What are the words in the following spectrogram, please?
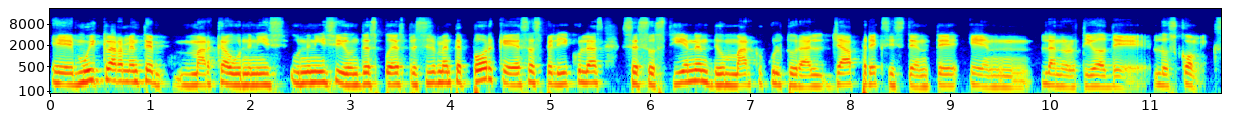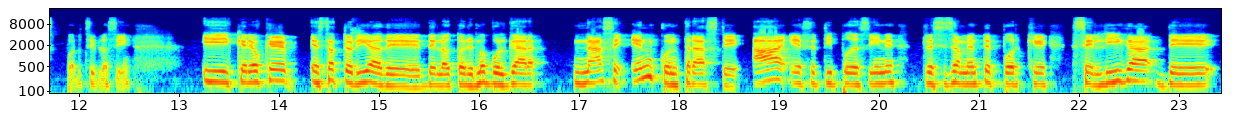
Eh, muy claramente marca un inicio, y un después, precisamente porque esas películas se sostienen de un marco cultural ya preexistente en la narrativa de los cómics, por decirlo así. Y creo que esta teoría de, del autorismo vulgar nace en contraste a ese tipo de cine precisamente porque se liga de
